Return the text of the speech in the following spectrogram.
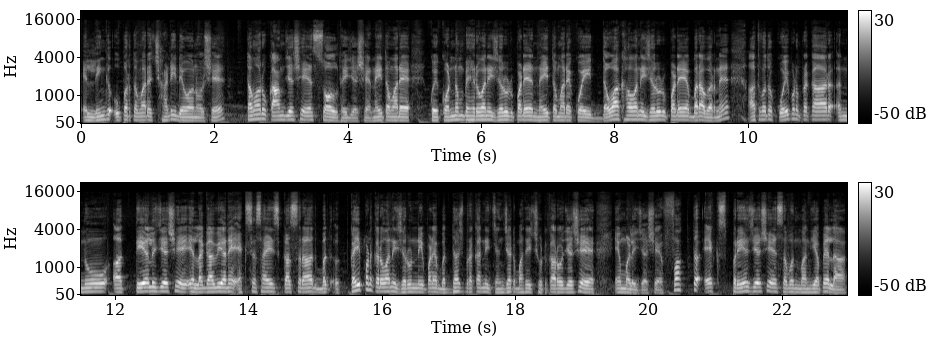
એ લિંગ ઉપર તમારે છાંટી દેવાનો છે. તમારું કામ જે છે એ સોલ્વ થઈ જશે. નહીં તમારે કોઈ કોન્ડમ પહેરવાની જરૂર પડે, નહીં તમારે કોઈ દવા ખાવાની જરૂર પડે, બરાબર ને? અથવા તો કોઈ પણ પ્રકારનું તેલ જે છે એ લગાવી અને એક્સરસાઇઝ કસરત કંઈ પણ કરવાની જરૂર નહીં પડે, બધા જ પ્રકારની ઝંઝટમાંથી છુટકારો જે છે એ મળી જશે. ફક્ત એક સ્પ્રે જે છે એ સંબંધ બાંધ્યા પહેલાં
